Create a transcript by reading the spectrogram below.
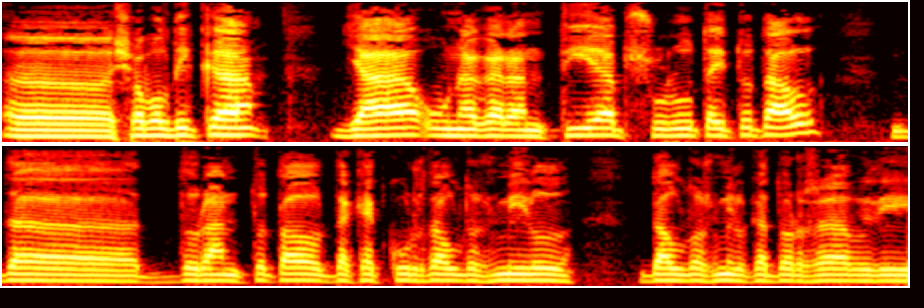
uh, això vol dir que hi ha una garantia absoluta i total de, durant tot d'aquest curs del 2000 del 2014, vull dir,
